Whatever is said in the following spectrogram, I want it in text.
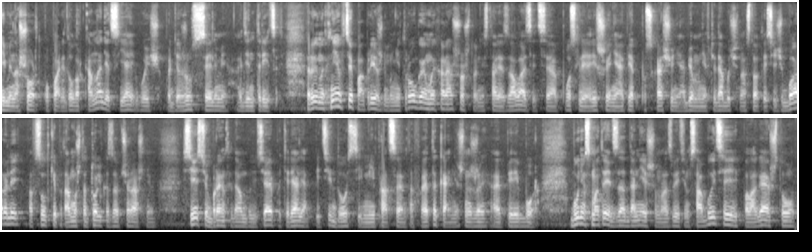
именно шорт по паре доллар-канадец, я его еще поддержу с целями 1.30. Рынок нефти по-прежнему не трогаем, и хорошо, что не стали залазить э, после решения ОПЕК по сокращению объема нефтедобычи на 100 тысяч баррелей в сутки, потому что только за вчерашнюю сессию Brent и WTI потеряли от 5 до 7%. Это, конечно же, э, перебор. Будем смотреть за дальнейшим развитием событий. Полагаю, что,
